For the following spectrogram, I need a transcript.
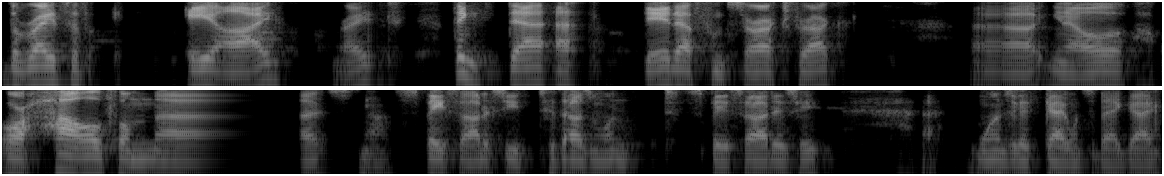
the rights of AI, right? I think da- uh, data from Star Trek, uh, you know, or Hal from uh, you know, Space Odyssey, 2001 Space Odyssey. one's a good guy, one's a bad guy.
